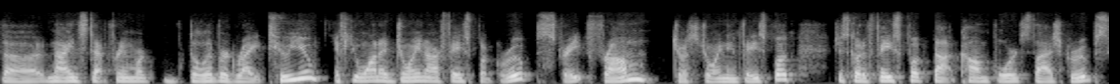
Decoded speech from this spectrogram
the nine step framework delivered right to you. If you want to join our Facebook group straight from just joining Facebook, just go to facebook.com forward slash groups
